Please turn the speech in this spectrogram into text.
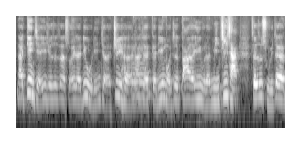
那电解液就是这所谓的六五零九的聚合，那这个锂膜就是八二一五的明基材，这是属于这。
